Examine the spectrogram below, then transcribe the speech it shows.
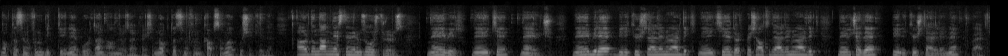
nokta sınıfının bittiğini buradan anlıyoruz arkadaşlar. Nokta sınıfının kapsamı bu şekilde. Ardından nesnelerimizi oluşturuyoruz. N1, N2, N3. N1'e 1, 2, 3 değerlerini verdik. N2'ye 4, 5, 6 değerlerini verdik. N3'e de 1, 2, 3 değerlerini verdik.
